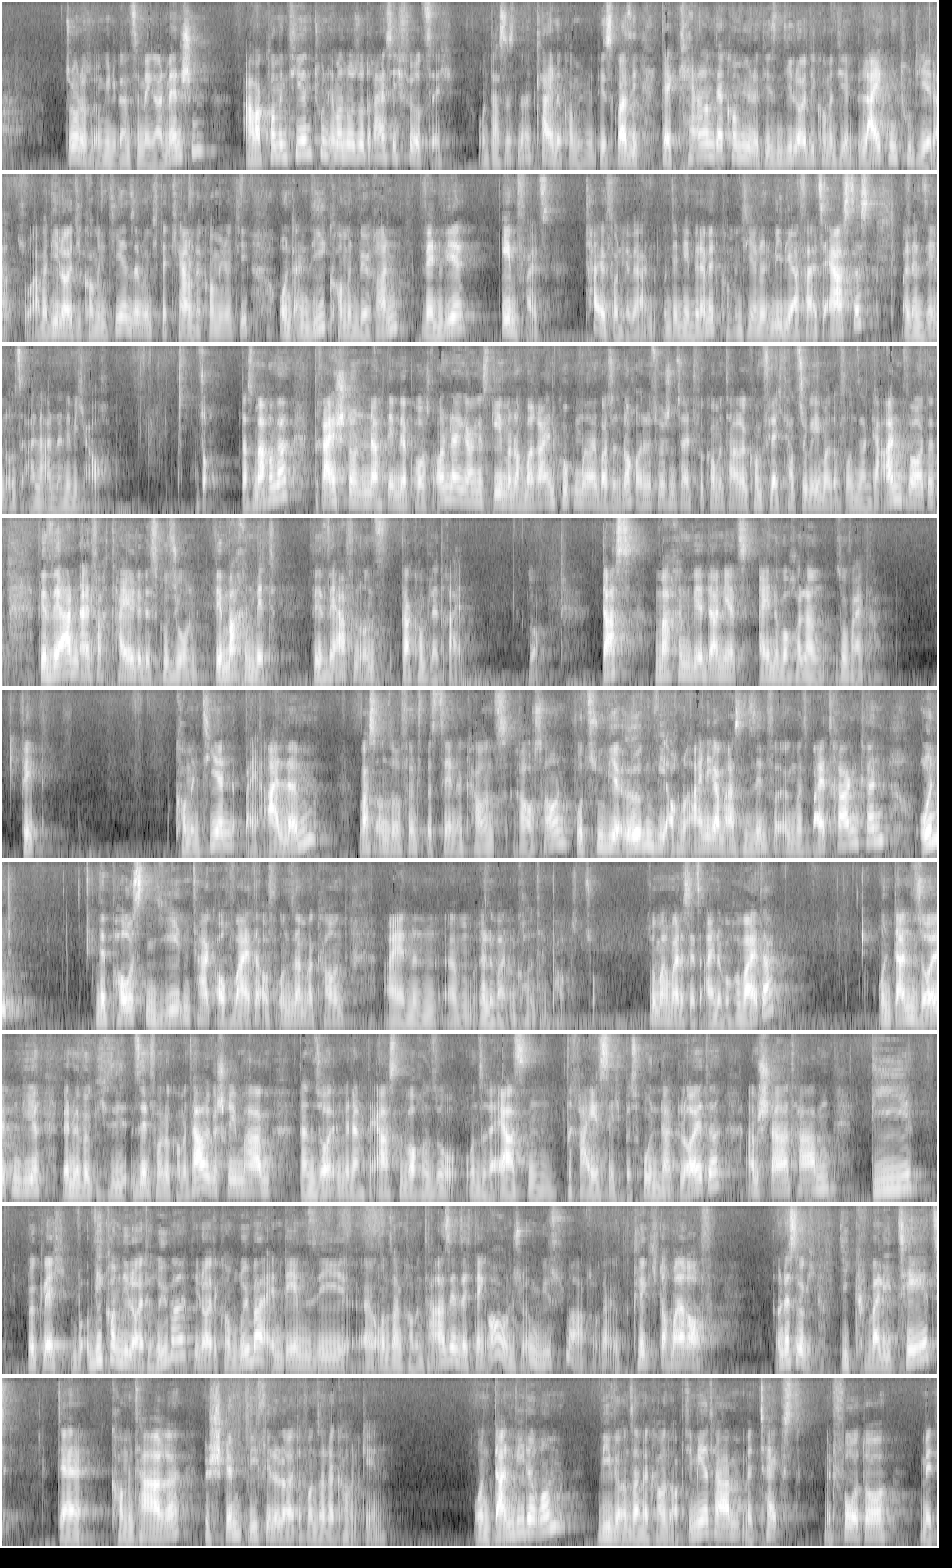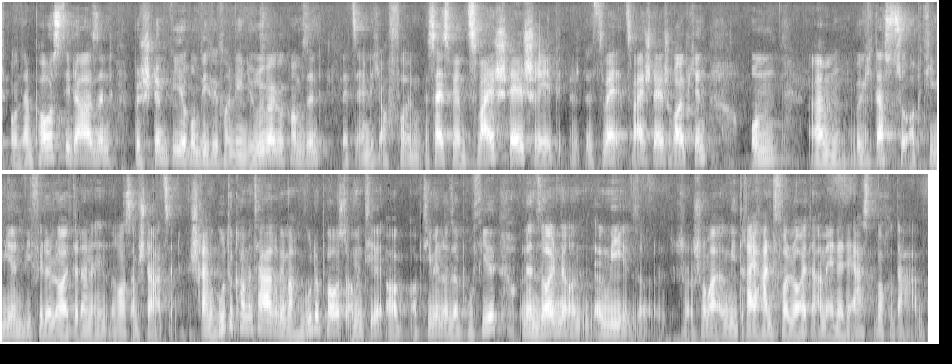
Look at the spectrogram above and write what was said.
so, das ist irgendwie eine ganze Menge an Menschen, aber kommentieren tun immer nur so 30, 40. Und das ist eine kleine Community. Das ist quasi der Kern der Community, sind die Leute, die kommentieren. Liken tut jeder. So, aber die Leute, die kommentieren, sind wirklich der Kern der Community. Und an die kommen wir ran, wenn wir ebenfalls Teil von ihr werden und indem wir damit kommentieren. Und im Idealfall als erstes, weil dann sehen uns alle anderen nämlich auch. So, das machen wir. Drei Stunden nachdem der Post online gegangen ist, gehen wir nochmal rein, gucken mal, was sind noch in der Zwischenzeit für Kommentare gekommen. Vielleicht hat sogar jemand auf unseren geantwortet. Wir werden einfach Teil der Diskussion. Wir machen mit. Wir werfen uns da komplett rein. So. Das machen wir dann jetzt eine Woche lang so weiter. Wir kommentieren bei allem, was unsere 5 bis 10 Accounts raushauen, wozu wir irgendwie auch nur einigermaßen sinnvoll irgendwas beitragen können. Und wir posten jeden Tag auch weiter auf unserem Account einen ähm, relevanten Content-Post. So. so machen wir das jetzt eine Woche weiter. Und dann sollten wir, wenn wir wirklich sinnvolle Kommentare geschrieben haben, dann sollten wir nach der ersten Woche so unsere ersten 30 bis 100 Leute am Start haben, die wirklich, wie kommen die Leute rüber? Die Leute kommen rüber, indem sie äh, unseren Kommentar sehen, sich denken, oh, das ist irgendwie smart, okay, klicke ich doch mal rauf. Und das ist wirklich, die Qualität der Kommentare bestimmt, wie viele Leute auf unseren Account gehen. Und dann wiederum, wie wir unseren Account optimiert haben, mit Text, mit Foto, mit unseren Posts, die da sind, bestimmt wiederum, wie viele von denen, die rübergekommen sind, letztendlich auch folgen. Das heißt, wir haben zwei, zwei Stellschräubchen, um ähm, wirklich das zu optimieren, wie viele Leute dann hinten raus am Start sind. Wir schreiben gute Kommentare, wir machen gute Posts, optimieren unser Profil und dann sollten wir irgendwie so, schon mal irgendwie drei Handvoll Leute am Ende der ersten Woche da haben.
